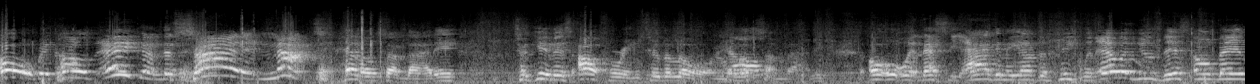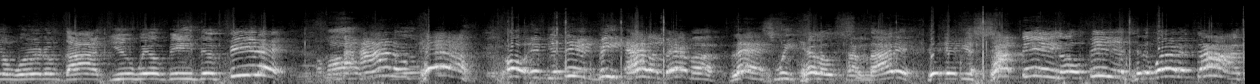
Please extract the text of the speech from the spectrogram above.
Oh, because Achan decided not. Hello, somebody to give his offering to the Lord. Hello, somebody. Oh, oh, oh, and that's the agony of defeat. Whenever you disobey the word of God, you will be defeated. I, I don't care. Oh, if you did beat Alabama last week, hello, somebody. If you stop being obedient to the word of God,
